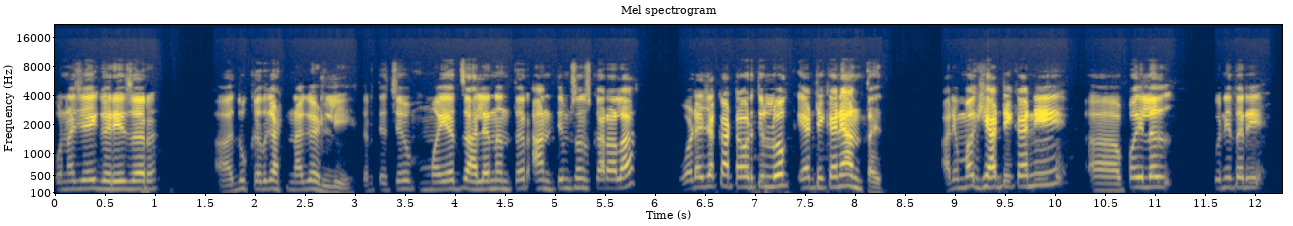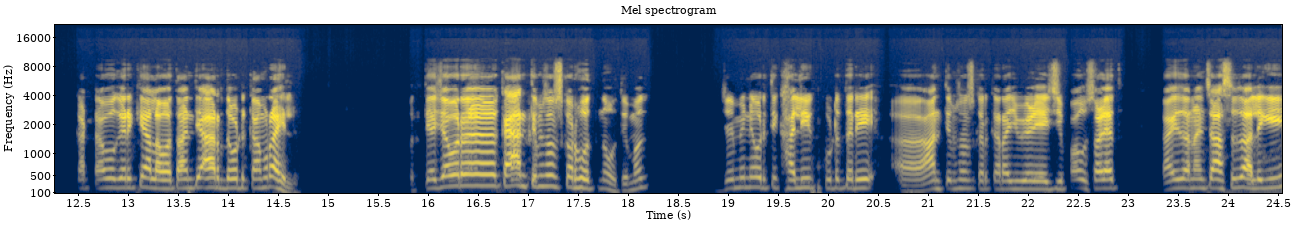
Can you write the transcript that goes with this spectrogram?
कोणाच्याही घरी जर दुःखद घटना घडली. तर त्याचे मयत झाल्यानंतर अंतिम संस्काराला वड्याच्या काठावरती लोक या ठिकाणी आणतायत. आणि मग ह्या ठिकाणी पहिलं कोणीतरी कट्टा वगैरे केला होता आणि ते अर्धवट काम राहिलं. त्याच्यावर काय अंतिम संस्कार होत नव्हते. मग जमिनीवरती खाली कुठंतरी अंतिम संस्कार करायची वेळ यायची. पावसाळ्यात काही जणांचं असं झालं की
